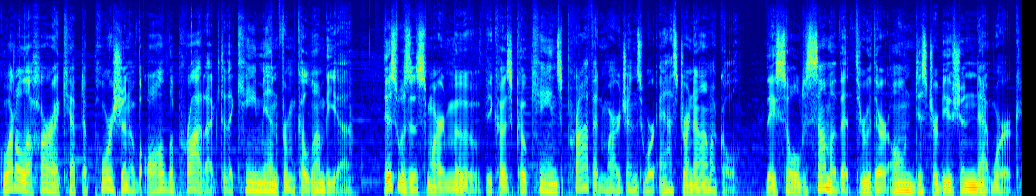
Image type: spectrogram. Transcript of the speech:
Guadalajara kept a portion of all the product that came in from Colombia. This was a smart move because cocaine's profit margins were astronomical. They sold some of it through their own distribution network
